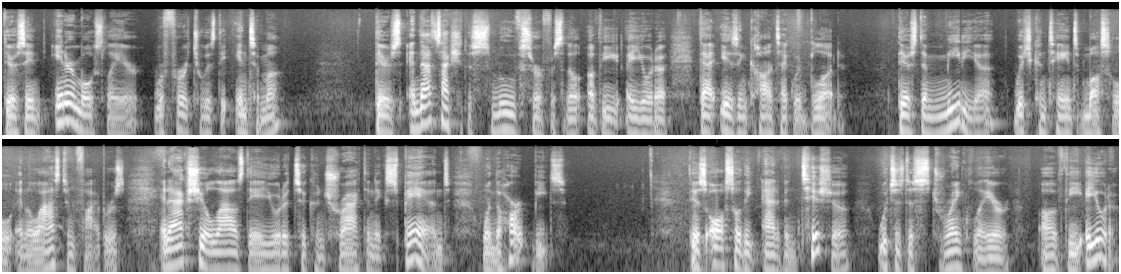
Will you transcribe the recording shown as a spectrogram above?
There's an innermost layer referred to as the intima, there's, and that's actually the smooth surface of the, of the aorta that is in contact with blood. There's the media, which contains muscle and elastin fibers, and actually allows the aorta to contract and expand when the heart beats. There's also the adventitia, which is the strength layer of the aorta.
